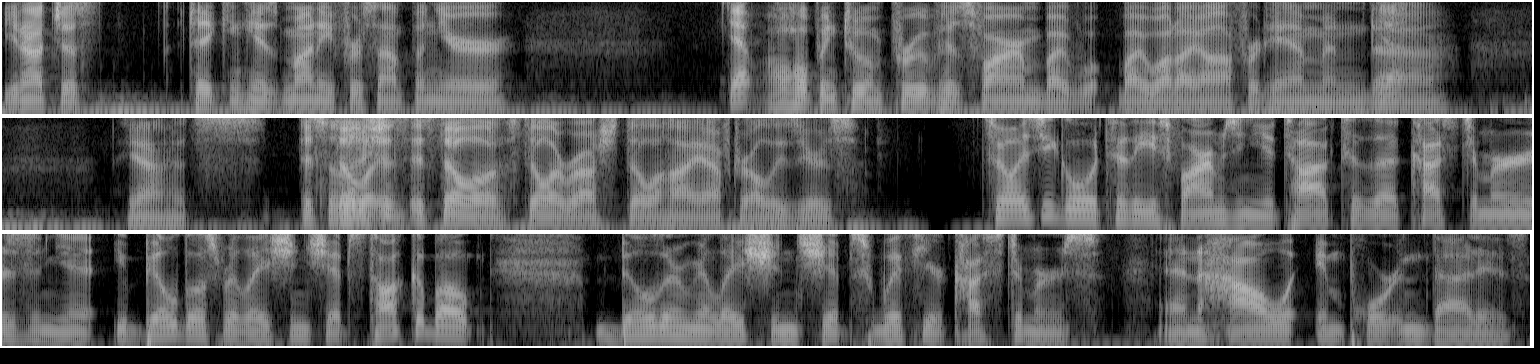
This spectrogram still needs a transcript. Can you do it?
You're not just taking his money for something. You're Yep. hoping to improve his farm by by what I offered him, and uh, yeah, it's it's still it's, it's still a still a rush, still a high after all these years. So as you go to these farms and you talk to the customers and you, you build those relationships, talk about building relationships with your customers and how important that is.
